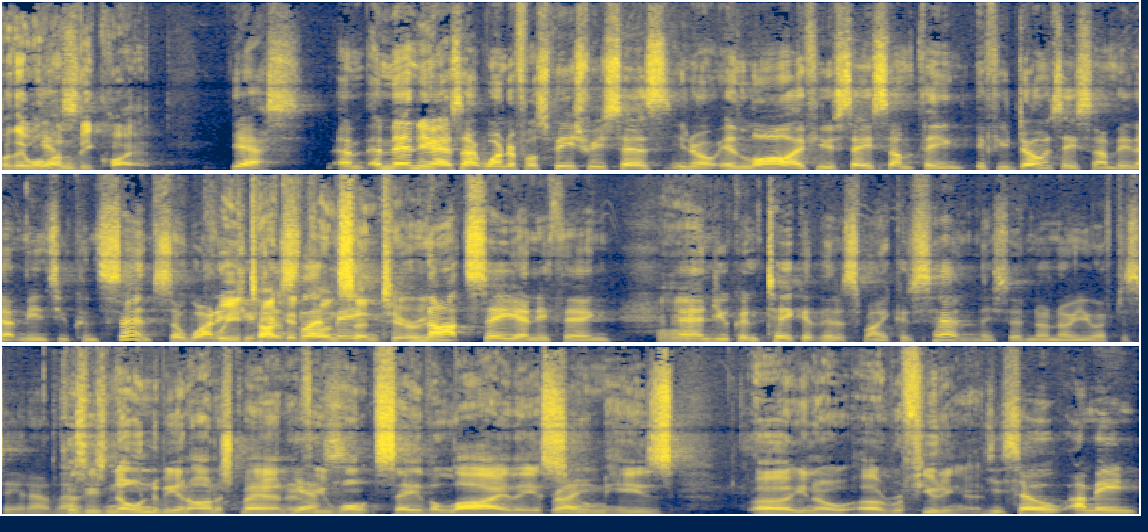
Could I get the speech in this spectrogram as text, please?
but they won't let him be quiet. Yes. Um, and then he has that wonderful speech where he says, you know, in law, if you say something, if you don't say something, that means you consent. So why don't Qui you just let me not say anything Mm-hmm. and you can take it that it's my consent? And they said, no, no, you have to say it out loud. Because he's known to be an honest man. And If he won't say the lie, they assume he's, uh, you know, uh, refuting it. So, I mean,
